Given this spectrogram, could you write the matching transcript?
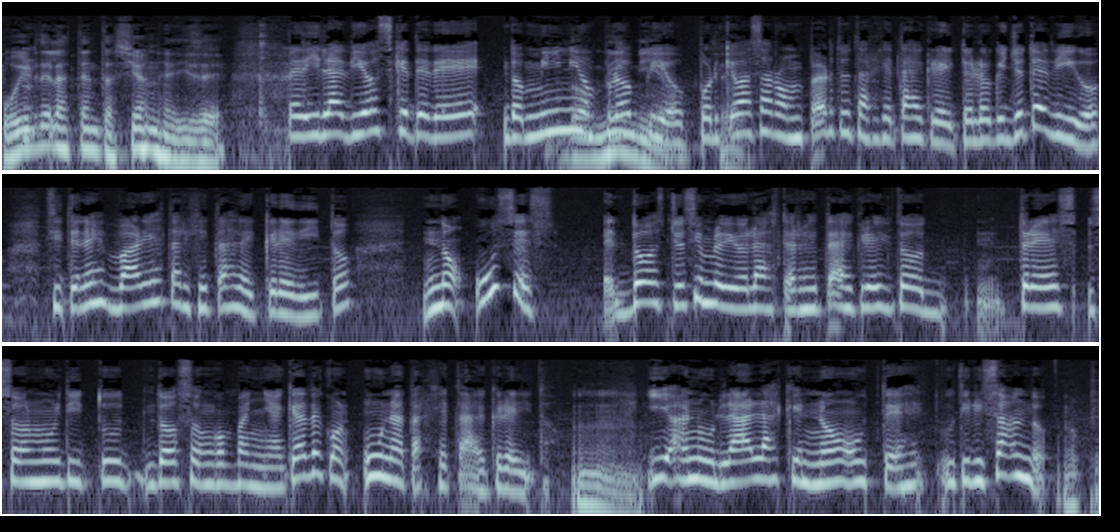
Huir de las tentaciones, dice. Pedirle a Dios que te dé dominio, Dominio, propio, porque sí. vas a romper tus tarjetas de crédito. Lo que yo te digo, si tenés varias tarjetas de crédito, no uses dos. Yo siempre digo las tarjetas de crédito, tres son multitud, dos son compañía. Quédate con una tarjeta de crédito Mm, y anular las que no estés utilizando. ok.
